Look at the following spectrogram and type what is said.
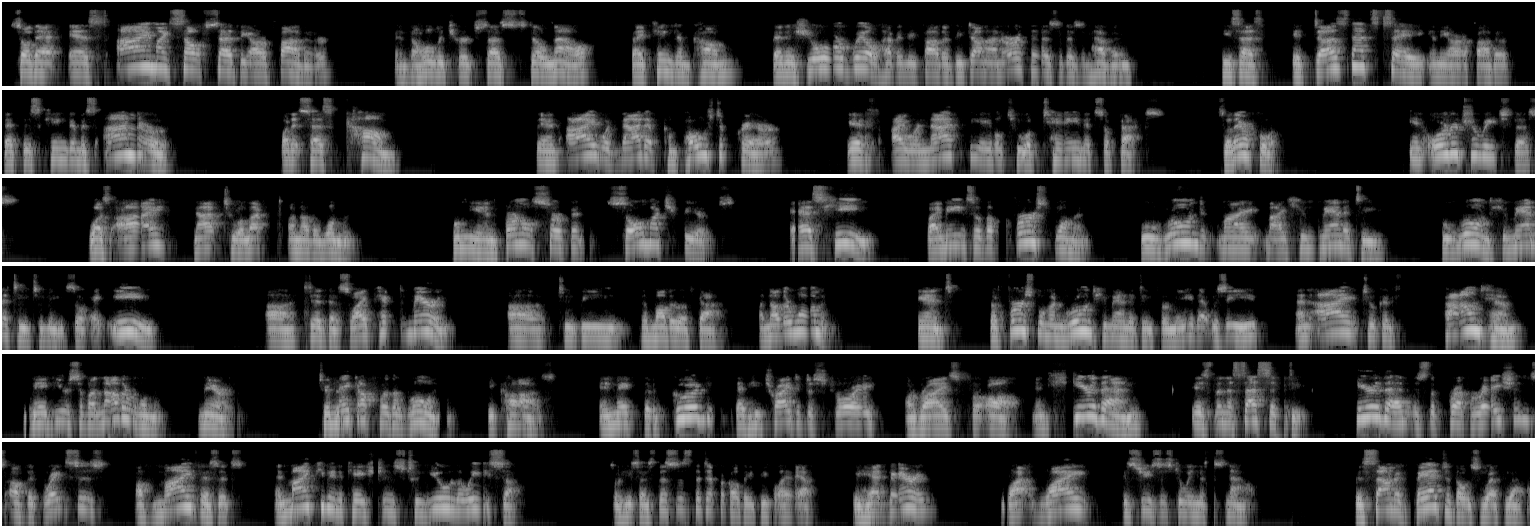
So that as I myself said the Our Father, and the Holy Church says still now, Thy kingdom come, that is your will, Heavenly Father, be done on earth as it is in heaven. He says, it does not say in the Our Father that this kingdom is on earth, but it says, come. Then I would not have composed a prayer if I were not be able to obtain its effects. So therefore, in order to reach this, was I not to elect another woman, whom the infernal serpent so much fears, as he, by means of the first woman who ruined my, my humanity, who ruined humanity to me. So Eve uh, did this. So I picked Mary uh, to be the mother of God, another woman. And the first woman ruined humanity for me. That was Eve. And I, to confound him, made use of another woman, Mary, to make up for the ruin he caused and make the good that he tried to destroy arise for all. And here then is the necessity. Here then is the preparations of the graces of my visits and my communications to you, Luisa. So he says, This is the difficulty people have. We had Mary. Why, why is Jesus doing this now? This sounded bad to those who have read,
